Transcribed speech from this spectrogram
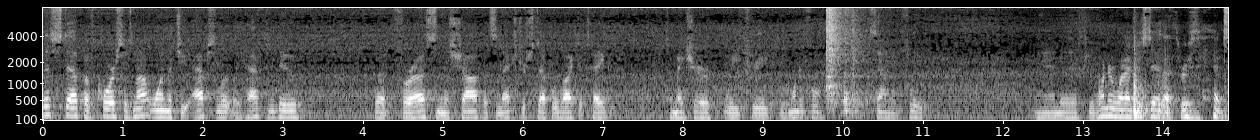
This step, of course, is not one that you absolutely have to do, but for us in the shop, it's an extra step we like to take to make sure we create a wonderful sounding flute. And if you're wondering what I just did, I threw that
